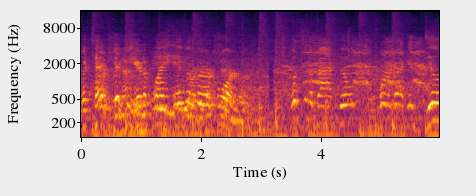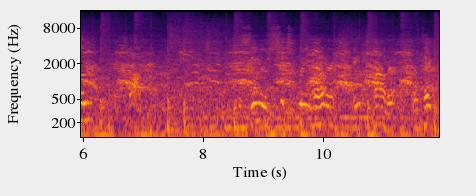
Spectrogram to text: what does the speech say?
With 10.50 here to play in the third quarter. Splits in the backfield. The quarterback is Dylan Pop. The senior 6'3", 180-pounder will take the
